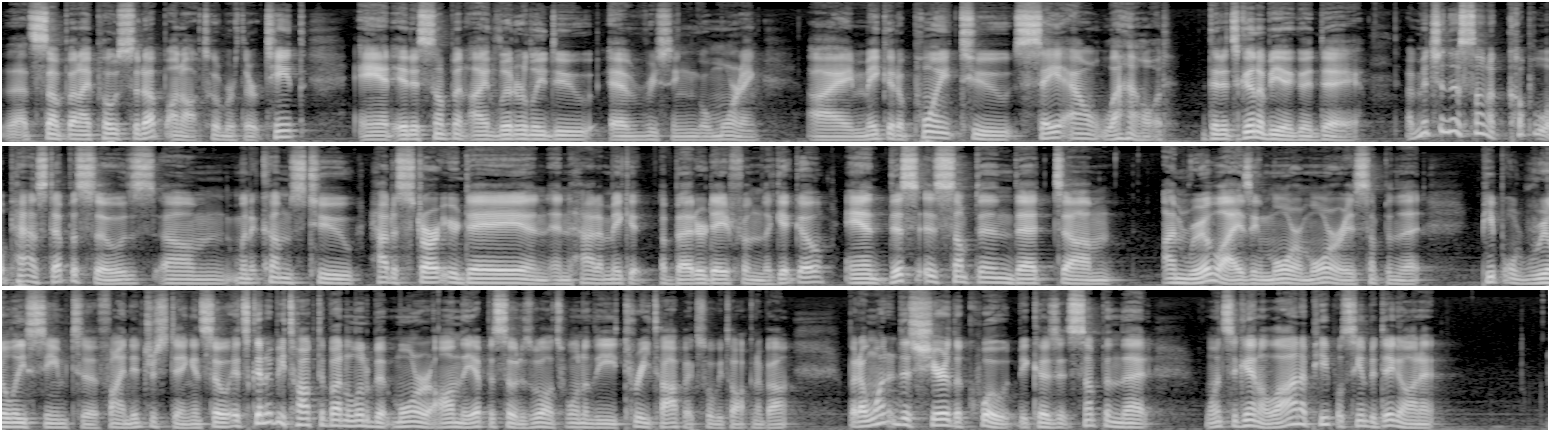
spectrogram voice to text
That's something I posted up on October 13th, and it is something I literally do every single morning. I make it a point to say out loud that it's going to be a good day. I've mentioned this on a couple of past episodes um, when it comes to how to start your day and, and how to make it a better day from the get go. And this is something that um, I'm realizing more and more is something that people really seem to find interesting. And so it's going to be talked about a little bit more on the episode as well. It's one of the three topics we'll be talking about. But I wanted to share the quote because it's something that, once again, a lot of people seem to dig on it.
